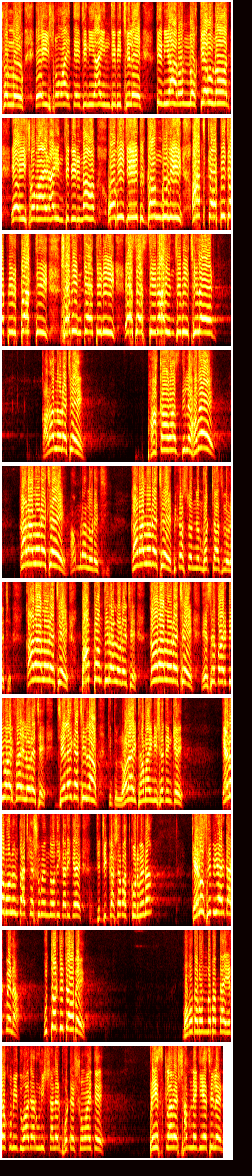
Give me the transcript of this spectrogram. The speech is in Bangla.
ষোলো। এই সময়তে যিনি আইনজীবী ছিলেন, তিনি আর অন্য কেউ নন। এই সময়ের আইনজীবীর নাম অভিজিৎ গাঙ্গুলি। আজকে বিজেপির প্রার্থী, সেদিনকে তিনি এসএসসির আইনজীবী ছিলেন। কারা লড়েছে? ফাঁকা আওয়াজ দিলে হবে? কারা লড়েছে? আমরা লড়েছি। কারা লড়েছে? বিকাশ রঞ্জন ভট্টাচার্য লড়েছে। কারা লড়েছে? বামপন্থীরা লড়েছে। কারা লড়েছে? SFI, DYFI লড়েছে। জেলে গেছিলাম, কিন্তু লড়াই থামাইনি সেদিনকে। কেন বলুন তো আজকে শুভেন্দু অধিকারীকে জিজ্ঞাসাবাদ করবে না? কেন সিবিআই ডাকবে না? উত্তর দিতে হবে। মমতা বন্দ্যোপাধ্যায় এরকমই দু হাজার উনিশ সালের ভোটের সময়তে প্রেস ক্লাবের সামনে গিয়েছিলেন।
